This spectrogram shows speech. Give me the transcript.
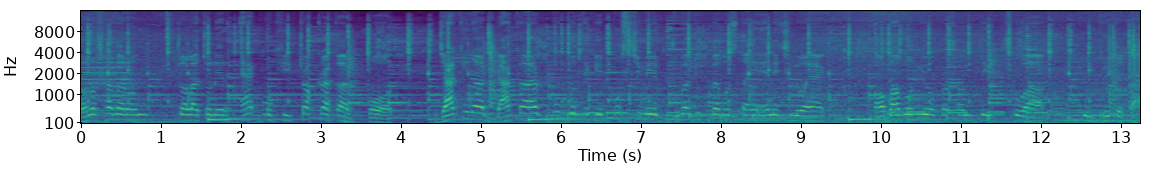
জনসাধারণ চলাচলের একমুখী চক্রাকার পথ, যা কিনা ঢাকার পূর্ব থেকে পশ্চিমের যোগাযোগ ব্যবস্থায় এনেছিল এক অভাবনীয় প্রশান্তির ছোঁয়া দ্রুততা।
